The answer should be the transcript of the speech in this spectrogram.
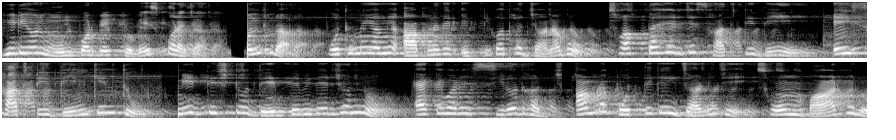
ভিডিওর মূল পর্বে প্রবেশ করা যাক। বন্ধুরা প্রথমেই আমি আপনাদের একটি কথা জানাব। সপ্তাহের যে সাতটি দিন, এই সাতটি দিন কিন্তু নির্দিষ্ট দেবদেবীদের জন্য একেবারে শিরোধার্য। আমরা প্রত্যেকেই জানি যে সোমবার হলো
